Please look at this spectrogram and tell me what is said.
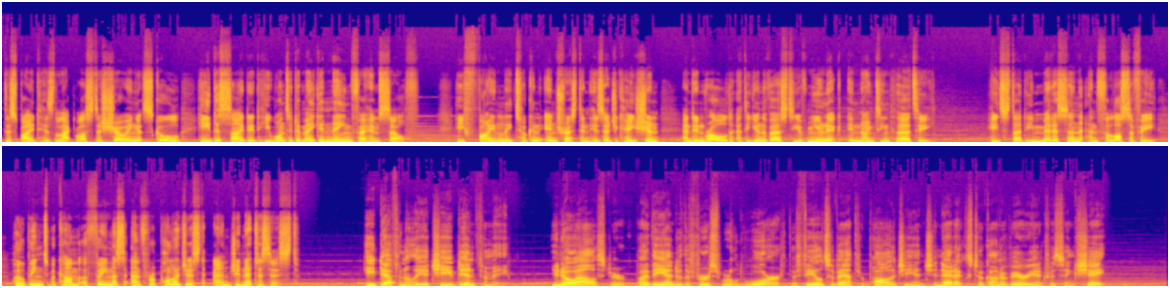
Despite his lackluster showing at school, he decided he wanted to make a name for himself. He finally took an interest in his education and enrolled at the University of Munich in 1930. he'd study medicine and philosophy, hoping to become a famous anthropologist and geneticist. He definitely achieved infamy. You know, Alastair, by the end of the First World War, the fields of anthropology and genetics took on a very interesting shape.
